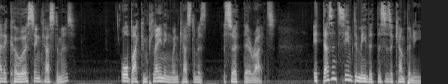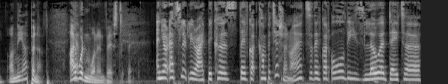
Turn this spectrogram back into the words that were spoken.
either coercing customers or by complaining when customers assert their rights. It doesn't seem to me that this is a company on the up and up. I wouldn't want to invest with them. And you're absolutely right because they've got competition, right? So they've got all these lower data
